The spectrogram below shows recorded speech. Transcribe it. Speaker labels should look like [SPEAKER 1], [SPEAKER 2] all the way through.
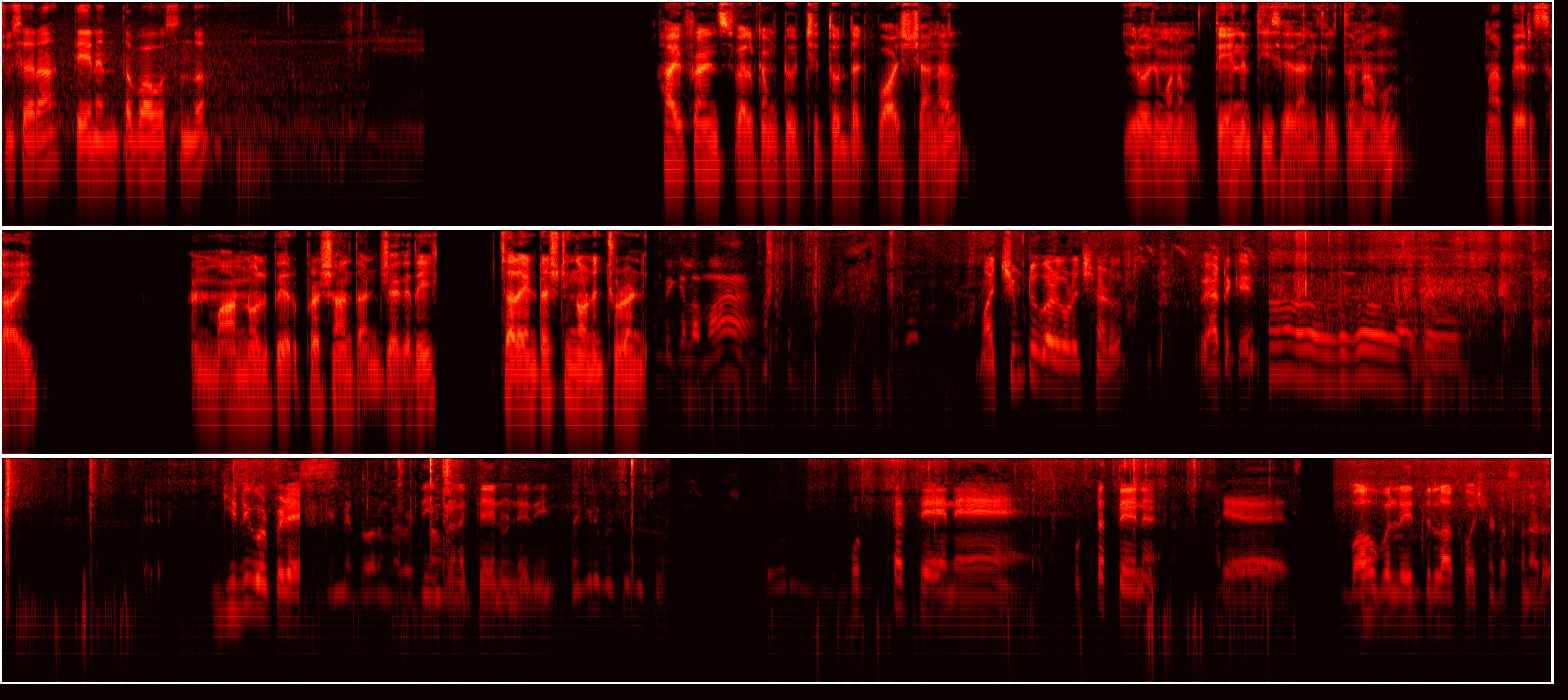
[SPEAKER 1] చూసారా? తేనె ఎంత బాగా వస్తుందో hi friends welcome to Chittoor the boys channel. ఈరోజు మనం తేనె తీసేదానికి వెళ్తున్నాము. నా పేరు సాయి. అండ్ మా అన్నోళ్ళ పేరు ప్రశాంత్ అండ్ జగదీష్. చాలా ఇంట్రెస్టింగ్గా ఉంటుంది చూడండి. మా చిమ్టు గారు కూడా వచ్చినాడు వేటకి. గిది కూడా పెడే దీంట్లోనే తేనె ఉండేది.
[SPEAKER 2] పుట్ట తేనె.
[SPEAKER 1] పుట్ట తేనె.
[SPEAKER 2] Yes.
[SPEAKER 1] బాహుబలి ఎద్దు లాక్కు వచ్చినట్టు వస్తున్నాడు.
